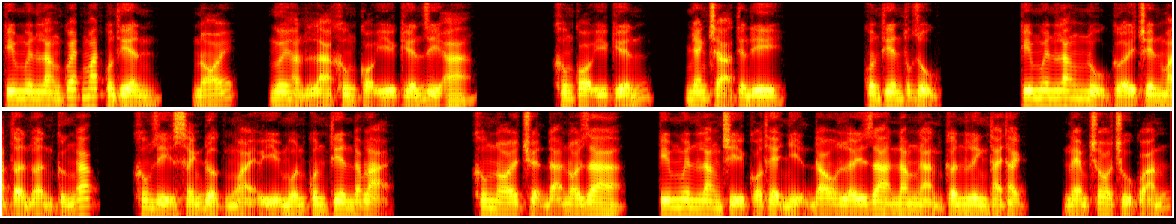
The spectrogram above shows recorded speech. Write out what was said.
Kim nguyên lăng quét mắt quân thiên, nói, ngươi hẳn là không có ý kiến gì a? Không có ý kiến, nhanh trả tiền đi. Quân thiên thúc giục. Kim nguyên lăng nụ cười trên mặt tần ẩn cứng ngắc, không gì sánh được ngoài ý muốn quân thiên đáp lại. Không nói chuyện đã nói ra kim nguyên lăng chỉ có thể nhịn đau lấy ra năm ngàn cân linh thái thạch, ném cho chủ quán.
